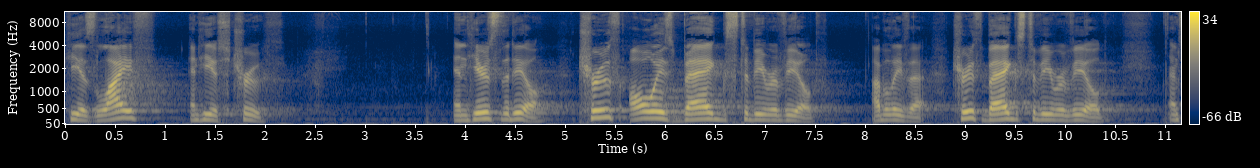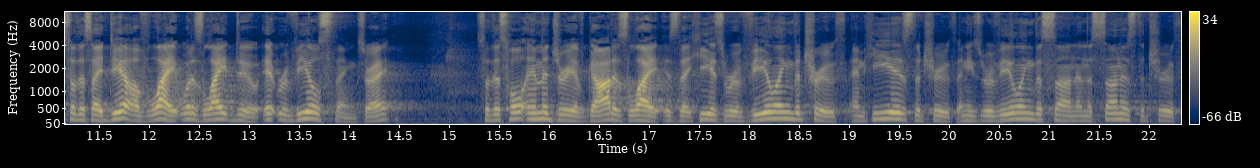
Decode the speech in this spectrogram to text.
he is life, and he is truth. And here's the deal truth always begs to be revealed. I believe that. Truth begs to be revealed. And so, this idea of light, what does light do? It reveals things, right? So, this whole imagery of God as light is that He is revealing the truth, and He is the truth, and He's revealing the Son, and the Son is the truth.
